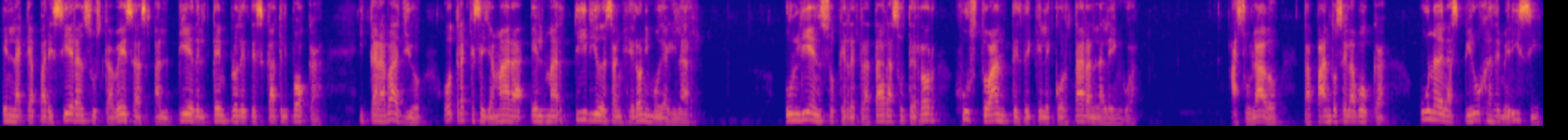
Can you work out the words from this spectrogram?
en la que aparecieran sus cabezas al pie del templo de Tezcatlipoca y Caravaggio otra que se llamara El martirio de San Jerónimo de Aguilar. Un lienzo que retratara su terror justo antes de que le cortaran la lengua. A su lado, tapándose la boca, una de las pirujas de Merisi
